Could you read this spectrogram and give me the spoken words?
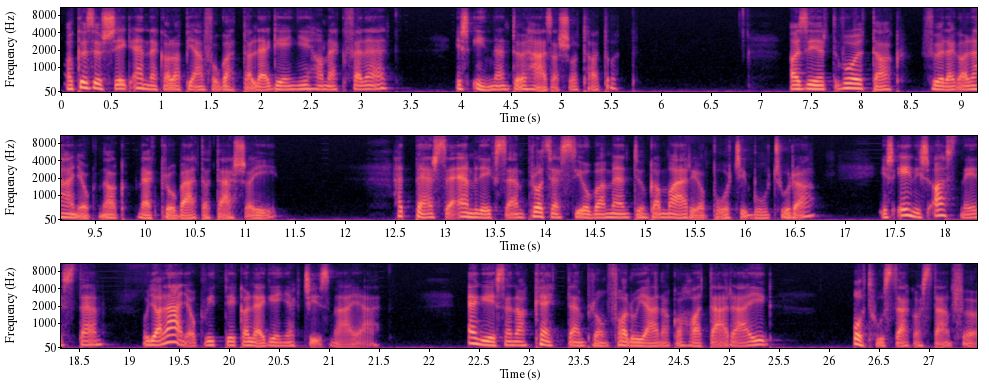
A közösség ennek alapján fogadta legényi, ha megfelelt, és innentől házasodhatott. Azért voltak, főleg a lányoknak megpróbáltatásai. Hát persze, emlékszem, processzióban mentünk a Mária Pócsi búcsúra, és én is azt néztem, hogy a lányok vitték a legények csizmáját. Egészen a kegy templom falujának a határáig, ott húzták aztán föl.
